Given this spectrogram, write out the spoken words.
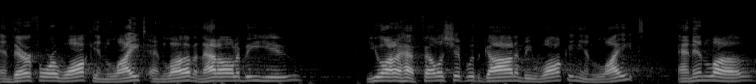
and therefore walk in light and love, and that ought to be you. You ought to have fellowship with God and be walking in light and in love.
